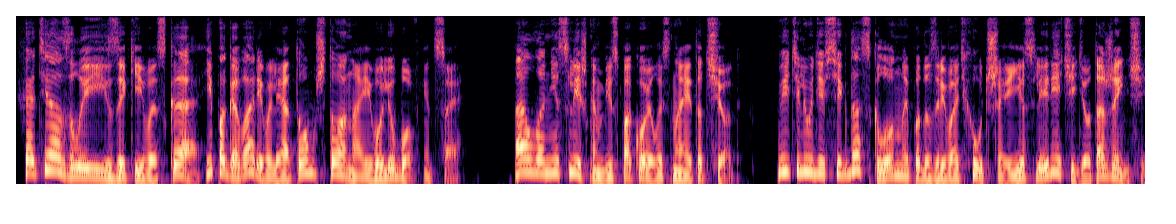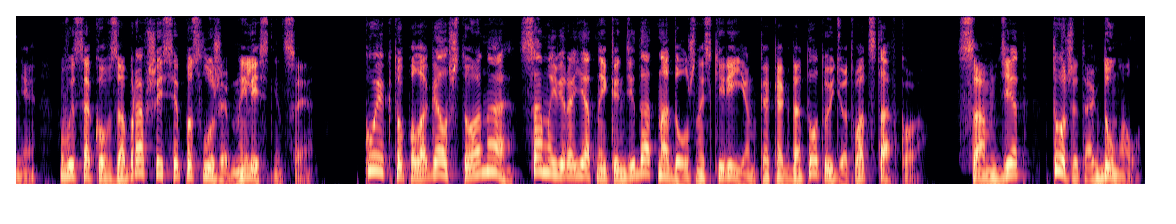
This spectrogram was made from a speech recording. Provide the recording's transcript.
Хотя злые языки в СК и поговаривали о том, что она его любовница. Алла не слишком беспокоилась на этот счет. Ведь люди всегда склонны подозревать худшее, если речь идет о женщине, высоко взобравшейся по служебной лестнице. Кое-кто полагал, что она — самый вероятный кандидат на должность Кириенко, когда тот уйдет в отставку. Сам дед тоже так думал.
